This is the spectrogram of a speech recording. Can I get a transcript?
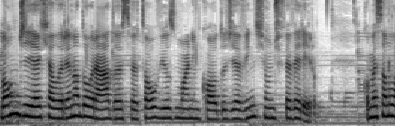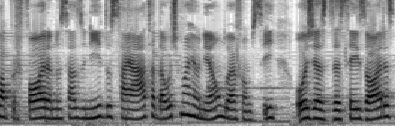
Bom dia, aqui é a Lorena Dourado, esse é o Views Morning Call do dia 21 de fevereiro. Começando lá por fora, nos Estados Unidos sai a ata da última reunião do FOMC, hoje às 16 horas,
